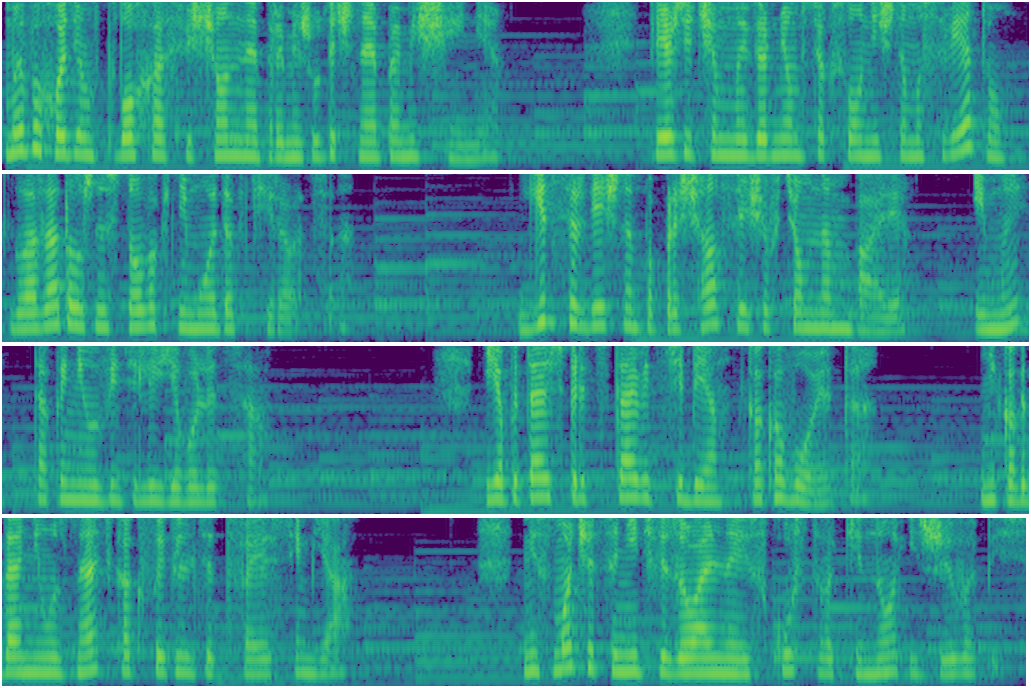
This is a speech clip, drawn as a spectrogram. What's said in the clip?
Мы выходим в плохо освещенное промежуточное помещение. Прежде чем мы вернемся к солнечному свету, глаза должны снова к нему адаптироваться. Гид сердечно попрощался еще в темном баре, и мы так и не увидели его лица. Я пытаюсь представить себе, каково это. никогда не узнать, как выглядит твоя семья. Не смочь оценить визуальное искусство, кино и живопись.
